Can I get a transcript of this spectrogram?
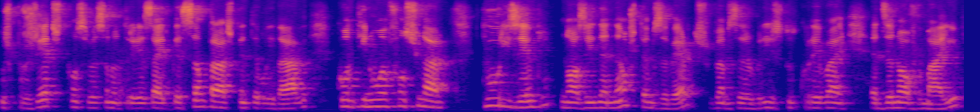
os projetos de conservação da natureza, a educação para a sustentabilidade, continuam a funcionar. Por exemplo, nós ainda não estamos abertos, vamos abrir se tudo correr bem a 19 de maio,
